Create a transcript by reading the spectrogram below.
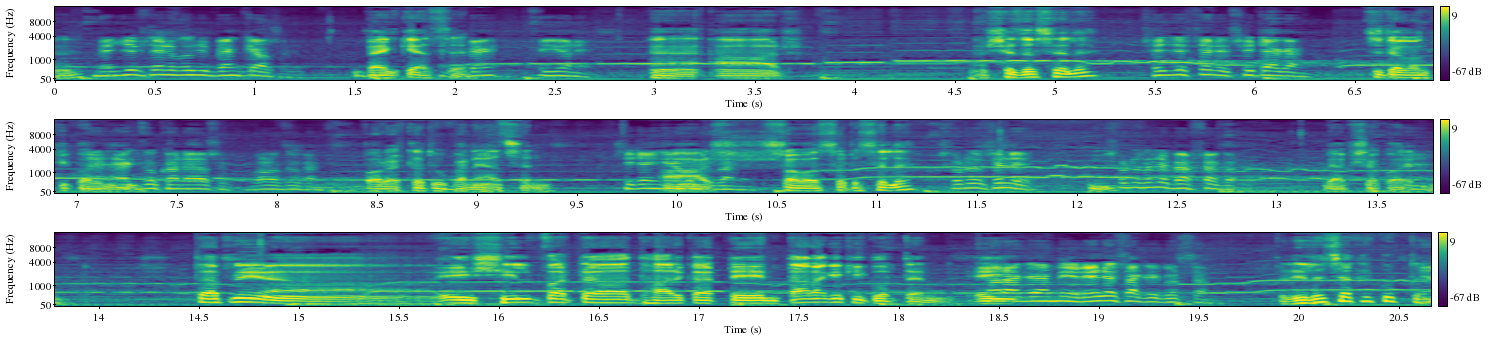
হুম। মেজর ছেলে বুঝি ব্যাংকে আছে। ব্যাংকে আছে? হ্যাঁ আর সেজো ছেলে? যে ছেলে সিটাগাং চিটাগং কি করেন? এক দোকানে আছে বড় দোকানে। বড় একটা দোকানে আছেন। আর সবার ছোট ছেলে? ছোট ছেলে ছোট ছেলে ব্যবসা করে। ব্যবসা করেন। তো আপনি এই শিল্পাটা ধার কাটেন তার আগে কি করতেন? তার আগে আমি রেলে চাকরি করতাম। রেলে চাকরি করতেন?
